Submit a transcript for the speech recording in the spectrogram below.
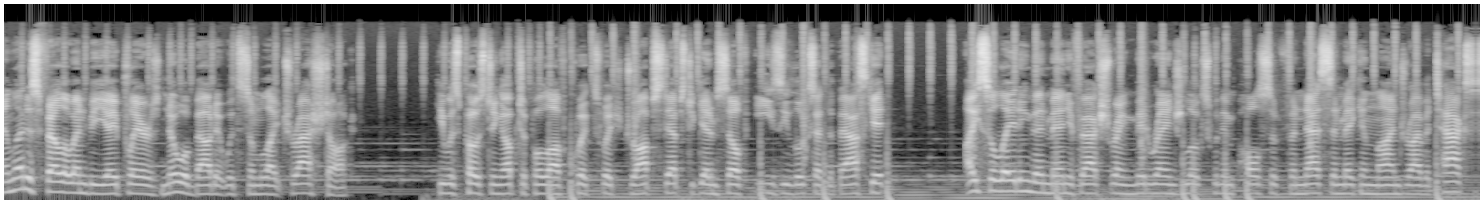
and let his fellow NBA players know about it with some light trash talk. He was posting up to pull off quick twitch drop steps to get himself easy looks at the basket, isolating then manufacturing mid-range looks with impulsive finesse and making line drive attacks,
